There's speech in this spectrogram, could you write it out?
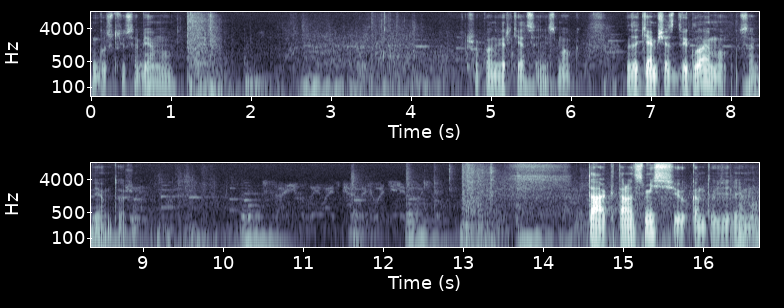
густлю собьем его. Чтобы он вертеться не смог. Затем сейчас двигло ему собьем тоже. Так, трансмиссию контузили ему.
